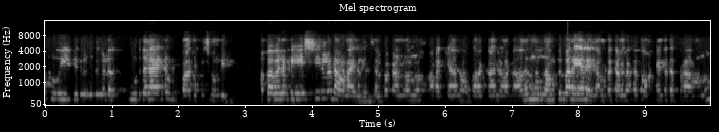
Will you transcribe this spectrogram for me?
ഫ്ലൂയിഡുകൾ കൂടുതലായിട്ട് ഉത്പാദിപ്പിച്ചുകൊണ്ടിരിക്കും. അപ്പൊ അവരുടെ പേശികൾ ഡൗൺ ആയിരിക്കും. ചിലപ്പോ കണ്ണൊന്നും അടയ്ക്കാനോ തുറക്കാനോ അത് അതൊന്നും നമുക്ക് പറയാനേ നമ്മുടെ കണ്ണൊക്കെ തുറക്കേണ്ടത് എപ്പോഴാണെന്നും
